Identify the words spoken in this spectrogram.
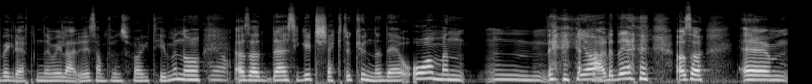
begrepene vi lærer i samfunnsfagtimen. Og Ja. altså, det er sikkert kjekt å kunne det òg, men mm, Ja. er det det? altså, ehm,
